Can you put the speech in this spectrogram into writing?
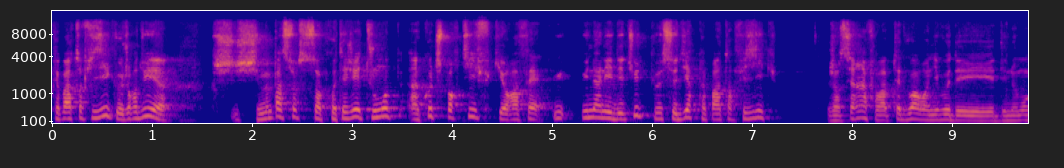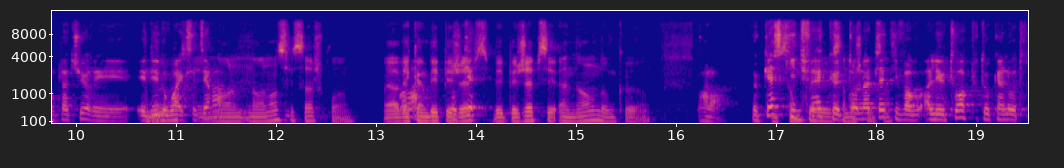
préparateur physique. Aujourd'hui, euh, je ne suis même pas sûr que ce soit protégé. Tout le monde, un coach sportif qui aura fait une année d'études peut se dire préparateur physique. J'en sais rien, il faudra peut-être voir au niveau des, nomenclatures et, des droits, etc. Non, c'est ça, je crois. Avec un BPGEPS, BPGEPS, c'est un an. Donc, euh, Voilà. Donc, qu'est-ce qui te fait que, ton athlète il va aller toi plutôt qu'un autre?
